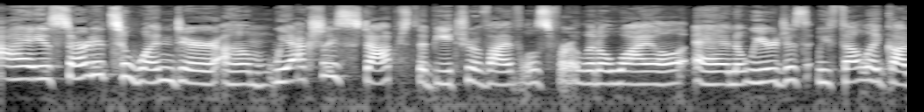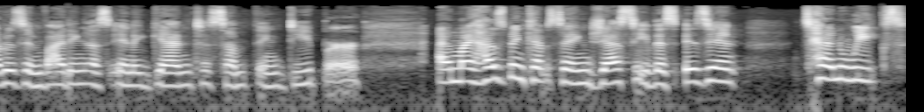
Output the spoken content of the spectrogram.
I started to wonder. Um, we actually stopped the beach revivals for a little while, and we were just, we felt like God was inviting us in again to something deeper. And my husband kept saying, Jessi, this isn't 10 weeks,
